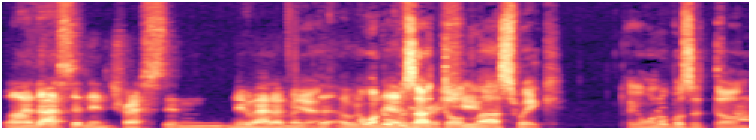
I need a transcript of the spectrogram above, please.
like that's an interesting new element Yeah. that I I wonder was that done last week? Like I wonder was it done?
